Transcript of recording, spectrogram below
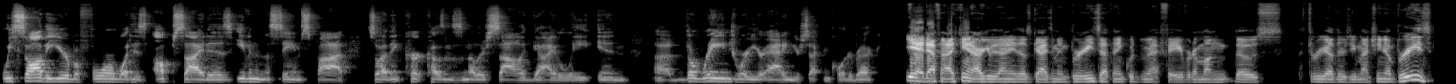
We saw the year before what his upside is, even in the same spot. So I think Kirk Cousins is another solid guy late in uh, the range where you're adding your second quarterback. Yeah, definitely. I can't argue with any of those guys. I mean, Brees, I think, would be my favorite among those three others you mentioned. You know, Brees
